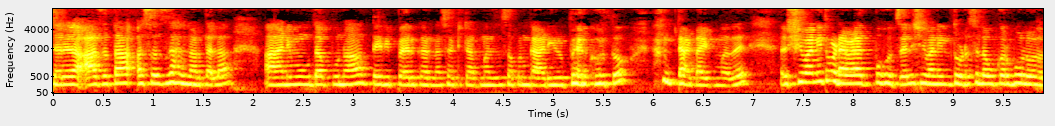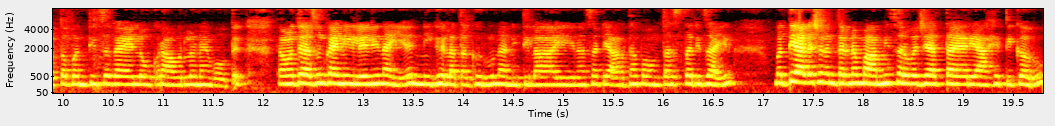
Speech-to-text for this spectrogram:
तर आज आता असंच घालणार त्याला. आणि मग उद्या पुन्हा ते रिपेअर करण्यासाठी टाकणार जसं आपण गाडी रिपेअर करतो त्या टाईपमध्ये शिवानी थोड्या वेळात पोहोचेल. शिवानीला थोडंसं लवकर बोलवलं होतं पण तिचं काय लवकर आवरलं नाही बहुतेक. त्यामुळे ते अजून काही निघलेली नाहीये. निघेल आता घरून आणि तिला येण्यासाठी अर्धा पाऊण तास तरी जाईल. मग ती आल्याच्यानंतर ना मग आम्ही सर्व जी तयारी आहे ती करू.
